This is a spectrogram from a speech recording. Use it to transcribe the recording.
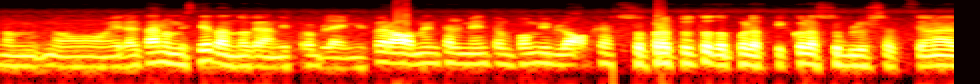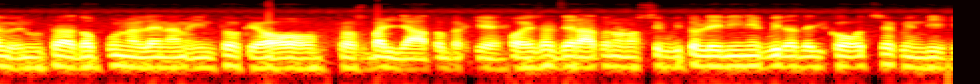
non, no, in realtà non mi stia dando grandi problemi, però mentalmente un po' mi blocca, soprattutto dopo la piccola sublussazione avvenuta dopo un allenamento che ho, che ho sbagliato perché ho esagerato, non ho seguito le linee guida del coach, quindi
